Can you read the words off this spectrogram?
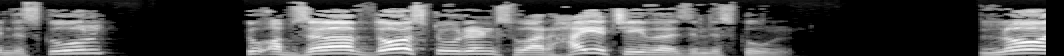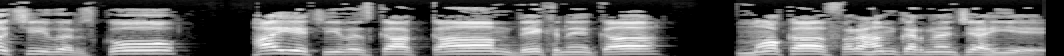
in the school to observe the students who are high achiever in the school low achievers کو ہائی اچیور کا کام دیکھنے کا موقع فراہم کرنا چاہیے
